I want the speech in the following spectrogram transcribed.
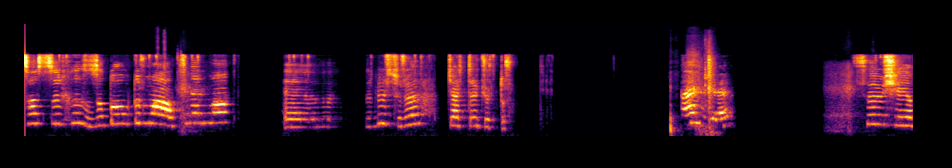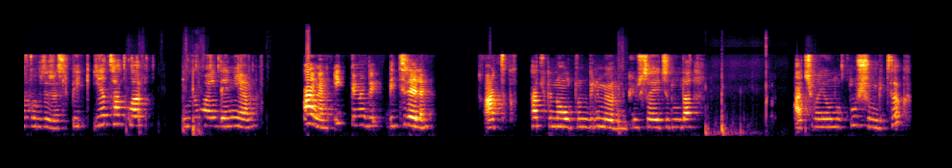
Elmas hastır, hızlı doldurma, altın elma, eee, bir sürü carttır curttur. Bence şöyle bir şey yapabiliriz. Bir yatakla uyumayı deneyelim. Aynen ilk günü bir bitirelim. Artık kaç gün olduğunu bilmiyorum. Gün sayacını da açmayı unutmuşum bir tık.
